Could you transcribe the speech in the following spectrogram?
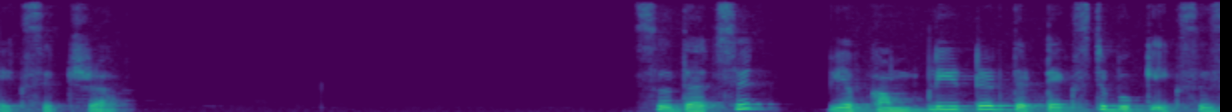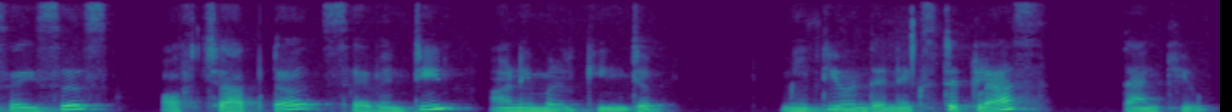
etc so that's it we have completed the textbook exercises of chapter 17 Animal Kingdom. Meet you in the next class. Thank you.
